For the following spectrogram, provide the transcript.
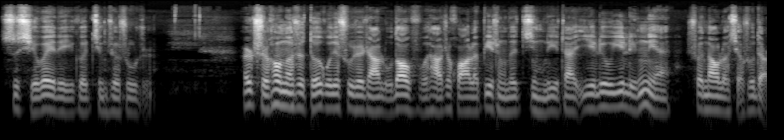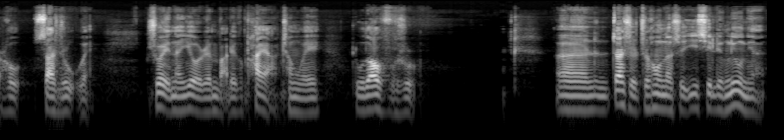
十七位的一个精确数值。而此后呢，是德国的数学家鲁道夫，他是花了毕生的精力，在一六一零年算到了小数点后三十五位，所以呢，也有人把这个派啊称为鲁道夫数。嗯，在此之后呢，是一七零六年，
